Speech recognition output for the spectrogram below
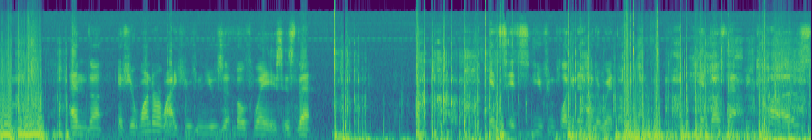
Um, and uh, if you're wondering why you can use it both ways, is that it's it's you can plug it in either way. It. It does that because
